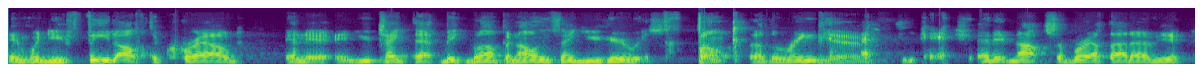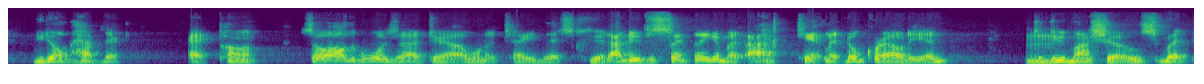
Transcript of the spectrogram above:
and when you feed off the crowd, and and you take that big bump, and the only thing you hear is thunk of the ring, Yeah. and it knocks the breath out of you. You don't have that that pump. So all the boys out there, I want to tell you that's good. I do the same thing. in I can't let no crowd in to Mm. do my shows, but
